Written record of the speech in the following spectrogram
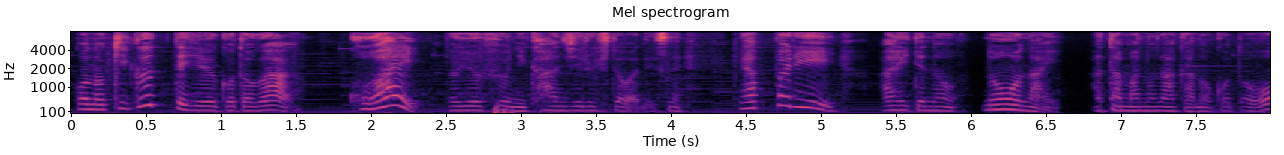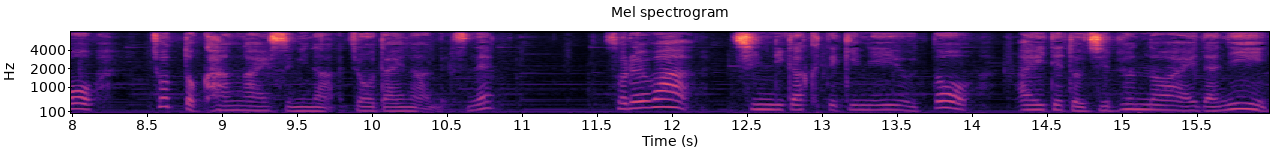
この聞くっていうことが怖いというふうに感じる人はですね、やっぱり相手の脳内、頭の中のことをちょっと考えすぎな状態なんですね。それは心理学的に言うと、相手と自分の間に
